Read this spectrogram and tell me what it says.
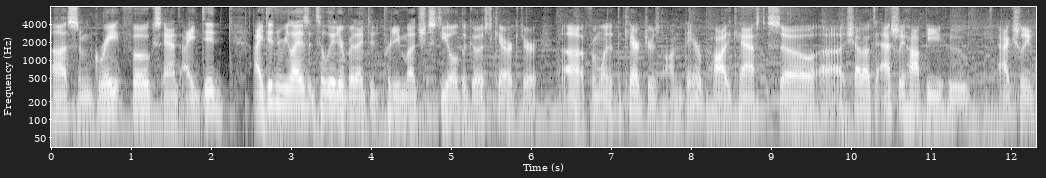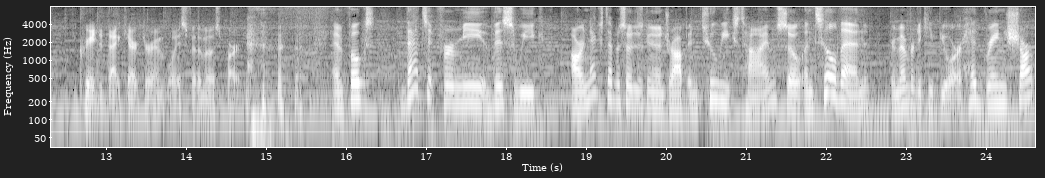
Uh, some great folks, and I did I didn't realize it till later, but I did pretty much steal the ghost character uh, from one of the characters on their podcast. So uh, shout out to Ashley Hoppy who actually created that character and voice for the most part. and folks, that's it for me this week. Our next episode is going to drop in two weeks' time, so until then, remember to keep your head brain sharp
